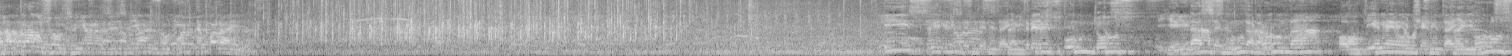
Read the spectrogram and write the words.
El aplauso, señoras y señores, un fuerte para ellos. Y señores, 73 puntos y en la segunda ronda obtiene 82,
